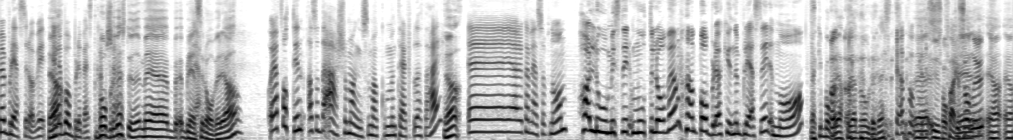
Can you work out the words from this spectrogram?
med blazer over. Ja. Eller boblevest, kanskje. Boblevest under med blazer over, ja. Og jeg har fått inn Altså, det er så mange som har kommentert på dette her. Ja. Eh, jeg kan lese opp noen. Hallo, mister Moteloven. Boblejakke under blazer. Not. Det er ikke boblejakke, det er boblevest. Ja, Så ikke sånn ut. Ja, ja.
